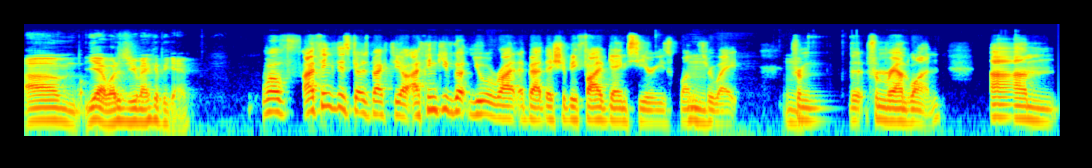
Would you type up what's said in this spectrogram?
Um, yeah, what did you make of the game? Well, I think this goes back to your I think you've got you were right about there should be five game series, one Mm. through eight Mm. from the from round one. Um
